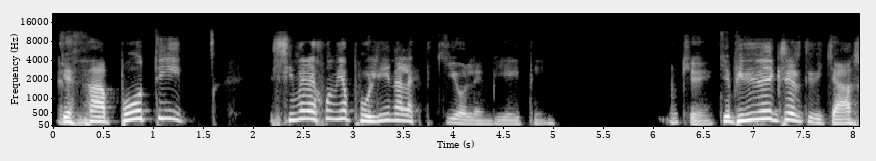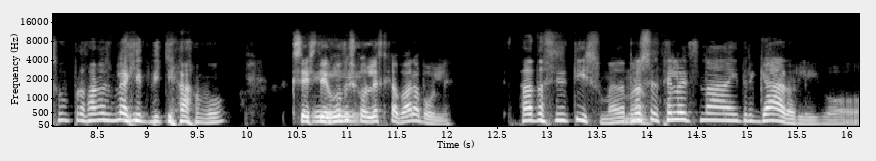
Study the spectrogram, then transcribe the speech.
Ε, Και θα πω ότι σήμερα έχουμε μια πολύ εναλλακτική all NBA team. οκ. Και επειδή δεν ξέρω τη δικιά σου, προφανώς μιλάω για τη δικιά μου, Ξέρεις τι, εγώ Ε, δυσκολεύτηκα πάρα πολύ. θα τα συζητήσουμε. Αλλά Να. Απλώς θέλω έτσι να ιντριγκάρω λίγο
